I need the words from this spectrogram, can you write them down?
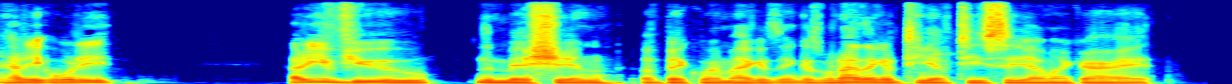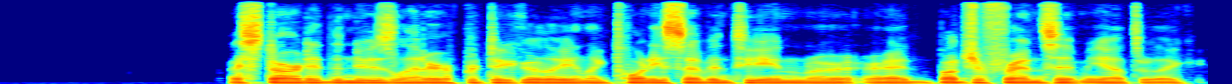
how do you, what do you, how do you view the mission of Bitcoin Magazine. Because when I think of TFTC, I'm like, all right. I started the newsletter, particularly in like 2017, or, or a bunch of friends hit me up. They're like,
